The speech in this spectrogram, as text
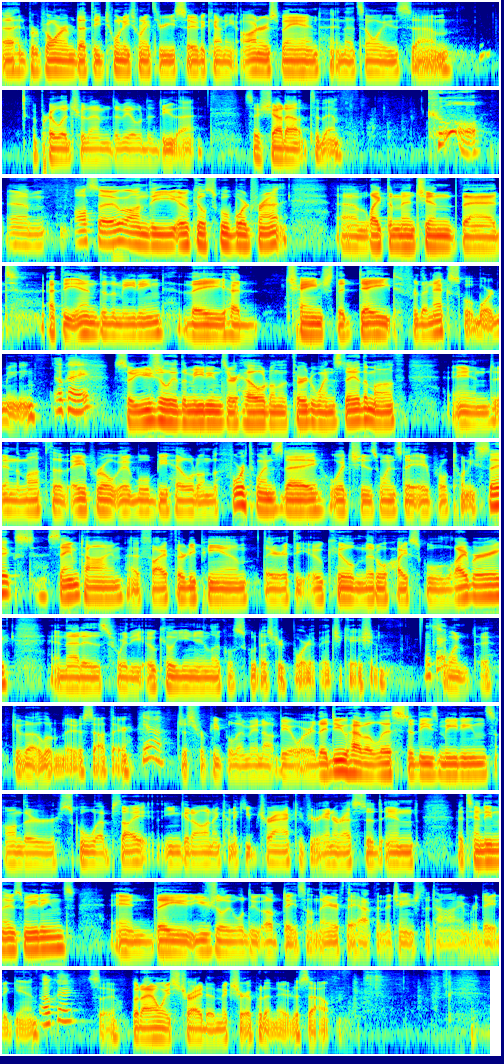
uh, had performed at the 2023 Scioto County Honors Band, and that's always um, a privilege for them to be able to do that. So shout out to them. Cool. Um, also, on the Oak Hill School Board front, um, like to mention that at the end of the meeting, they had changed the date for the next school board meeting. Okay. So usually the meetings are held on the third Wednesday of the month, and in the month of April, it will be held on the fourth Wednesday, which is Wednesday, April 26th, same time at 5:30 p.m. there at the Oak Hill Middle High School Library, and that is for the Oak Hill Union Local School District Board of Education. Okay. So I wanted to give that a little notice out there Yeah. just for people that may not be aware. They do have a list of these meetings on their school website. You can get on and kind of keep track if you're interested in attending those meetings. And they usually will do updates on there if they happen to change the time or date again. Okay. So, but I always try to make sure I put a notice out.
